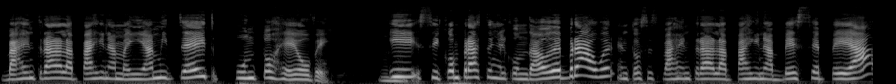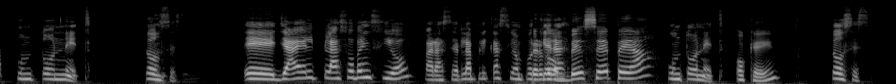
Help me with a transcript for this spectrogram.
vas a entrar a la página miamidade.gov. Ujú. Y si compraste en el condado de Broward, entonces vas a entrar a la página bcpa.net. Entonces, eh, ya el plazo venció para hacer la aplicación porque Perdón, era BCPA. .net. Ok. Entonces,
